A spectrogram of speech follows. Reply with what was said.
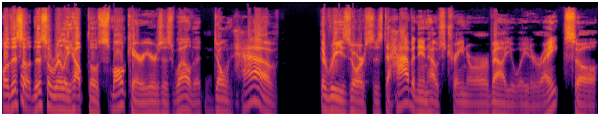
Well, this will this will really help those small carriers as well that don't have the resources to have an in-house trainer or evaluator, right? So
